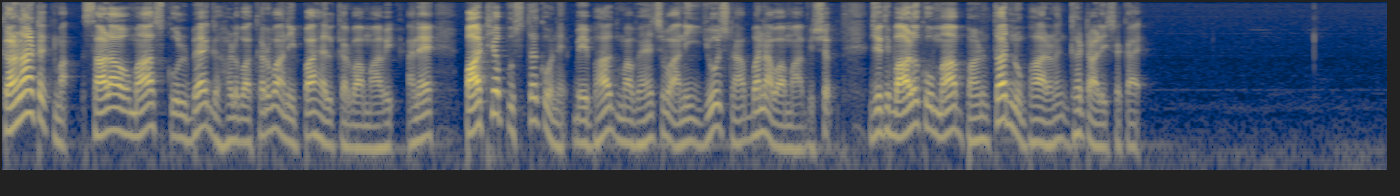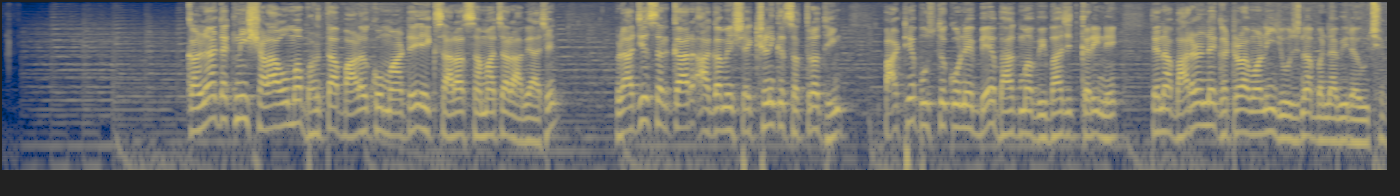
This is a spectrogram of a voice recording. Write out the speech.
કર્ણાટકમાં શાળાઓમાં સ્કૂલ બેગ હળવા કરવાની પહેલ કરવામાં આવી અને પાઠ્યપુસ્તકોને બે ભાગમાં વહેંચવાની યોજના બનાવવામાં આવી છે. જેથી બાળકોમાં ભણતરનું ભારણ ઘટાડી શકાય. કર્ણાટકની શાળાઓમાં ભણતા બાળકો માટે એક સારા સમાચાર આવ્યા છે. રાજ્ય સરકાર આગામી શૈક્ષણિક સત્રથી પાઠ્યપુસ્તકોને બે ભાગમાં વિભાજિત કરીને તેના ભારણને ઘટાડવાની યોજના બનાવી રહ્યું છે.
